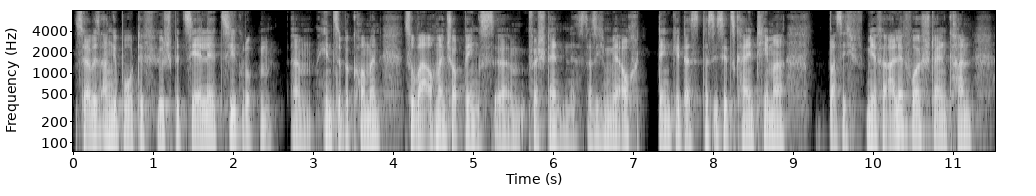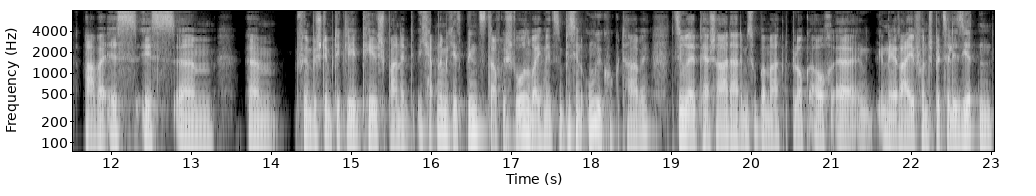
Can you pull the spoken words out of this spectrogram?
Serviceangebote für spezielle Zielgruppen ähm, hinzubekommen. So war auch mein Jobwings-Verständnis, ähm, dass ich mir auch denke, dass das ist jetzt kein Thema, was ich mir für alle vorstellen kann, aber es ist ähm, ähm, für eine bestimmte Klientel spannend. Ich habe nämlich jetzt bin jetzt drauf gestoßen, weil ich mir jetzt ein bisschen umgeguckt habe, beziehungsweise Per Schade hat im Supermarktblog auch äh, eine Reihe von spezialisierten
